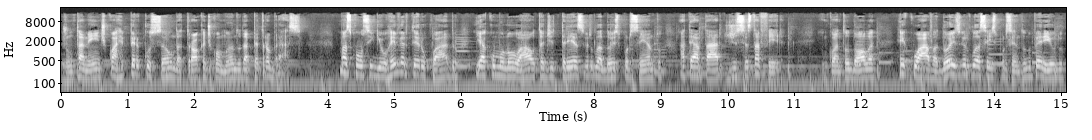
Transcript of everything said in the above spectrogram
juntamente com a repercussão da troca de comando da Petrobras, mas conseguiu reverter o quadro e acumulou alta de 3,2% até a tarde de sexta-feira, enquanto o dólar recuava 2,6% no período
